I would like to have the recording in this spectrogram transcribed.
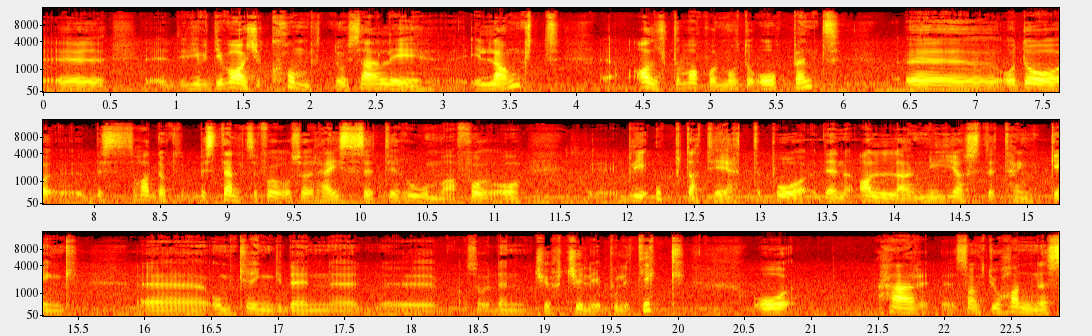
De, de var ikke kommet noe særlig langt. Alt var på en måte åpent. Uh, og da hadde de bestemt seg for å reise til Roma for å eh, bli oppdatert på den aller nyeste tenking omkring den, altså den kirkelige politikk. Og her, Sankt Johannes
